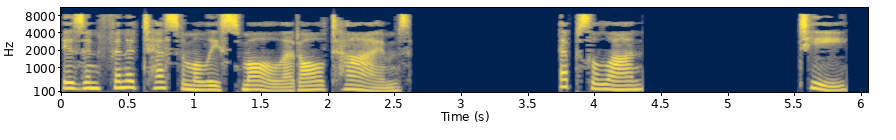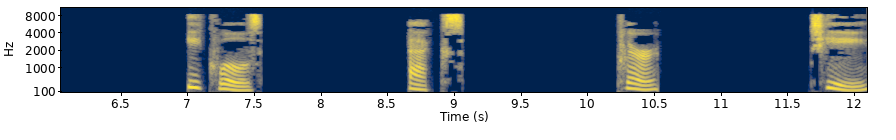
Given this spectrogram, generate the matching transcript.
is infinitesimally small at all times. Epsilon t equals x per T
